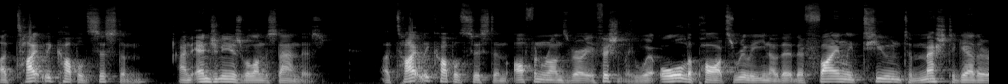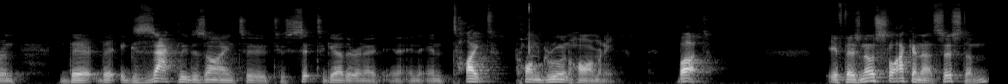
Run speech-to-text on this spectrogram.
a tightly coupled system, and engineers will understand this, a tightly coupled system often runs very efficiently, where all the parts really, you know, they're, they're finely tuned to mesh together and they're, they're exactly designed to, to sit together in, a, in, in tight, congruent harmony. But if there's no slack in that system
